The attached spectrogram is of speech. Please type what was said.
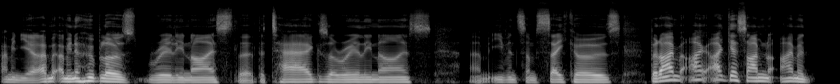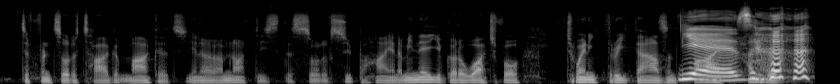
I mean, yeah. I mean, I mean, a Hublot's really nice. The the tags are really nice. Um, even some Seikos. But I'm. I, I guess I'm. I'm a different sort of target markets. You know, I'm not this this sort of super high end. I mean, there you've got to watch for twenty three thousand. Yes.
